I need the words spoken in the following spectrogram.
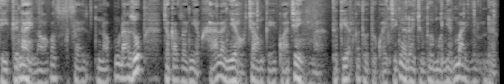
thì cái này nó có sẽ nó cũng đã giúp cho các doanh nghiệp khá là nhiều trong cái quá trình mà thực hiện các thủ tục hành chính ở đây. Chúng tôi muốn nhấn mạnh được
